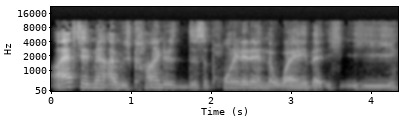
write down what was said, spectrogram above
I have to admit I was kind of disappointed in the way that he, he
